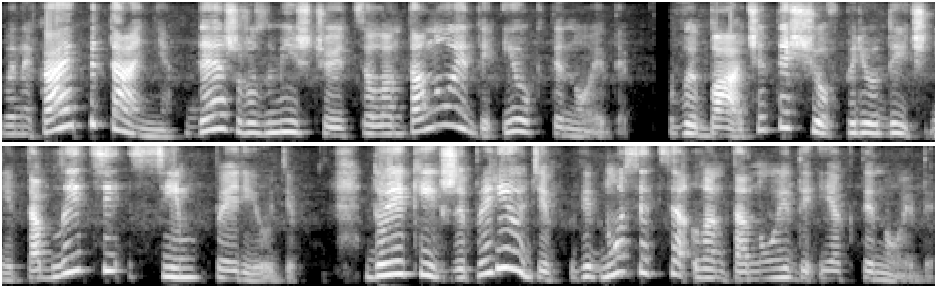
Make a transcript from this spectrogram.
Виникає питання, де ж розміщуються лантаноїди і октиноїди. Ви бачите, що в періодичній таблиці 7 періодів. До яких же періодів відносяться лантаноїди і актиноїди?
